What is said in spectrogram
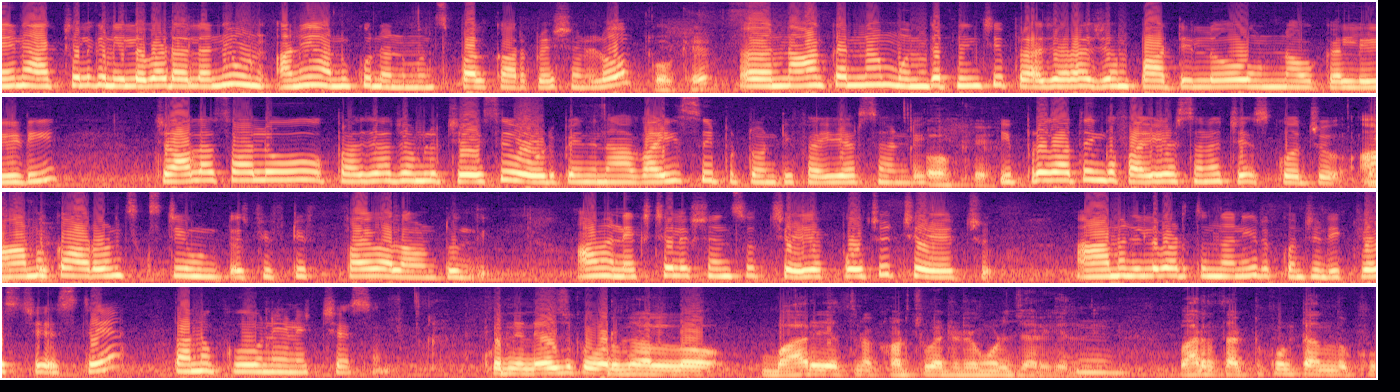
నేను యాక్చువల్గా నిలబడాలని అని అనుకున్నాను మున్సిపల్ కార్పొరేషన్లో నాకన్నా ముందటి నుంచి ప్రజారాజ్యం పార్టీలో ఉన్న ఒక లేడీ చాలాసార్లు ప్రజారాజ్యంలో చేసి ఓడిపోయింది. నా వయసు ఇప్పుడు ట్వంటీ ఫైవ్ ఇయర్స్ అండి ఇప్పుడు కాకపోతే ఇంకా ఫైవ్ ఇయర్స్ అయినా చేసుకోవచ్చు. ఆమెకు అరౌండ్ సిక్స్టీ ఉంటుంది ఫిఫ్టీ ఫైవ్ అలా ఉంటుంది. ఆమె నెక్స్ట్ ఎలక్షన్స్ చేయకపోవచ్చు చేయొచ్చు. ఆమె నిలబడుతుందని కొంచెం రిక్వెస్ట్ చేస్తే తనకు నేను ఇచ్చేసాను కొన్ని నియోజకవర్గాల్లో భారీ ఎత్తున ఖర్చు పెట్టడం కూడా జరిగింది. వారిని తట్టుకుంటేందుకు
